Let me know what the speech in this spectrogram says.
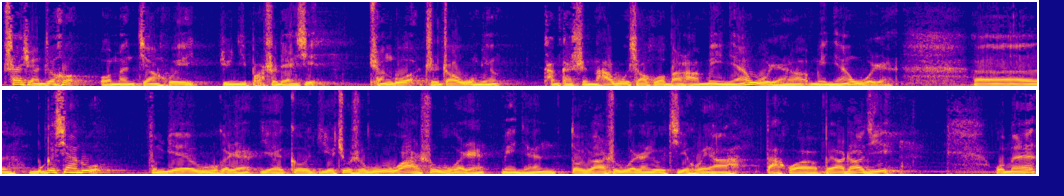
筛选之后，我们将会与你保持联系。全国只招五名，看看是哪五小伙伴啊？每年五人啊，每年五人。呃，五个线路分别五个人，也够，也就是五五二十五个人，每年都有二十五个人有机会啊！大伙不要着急，我们。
